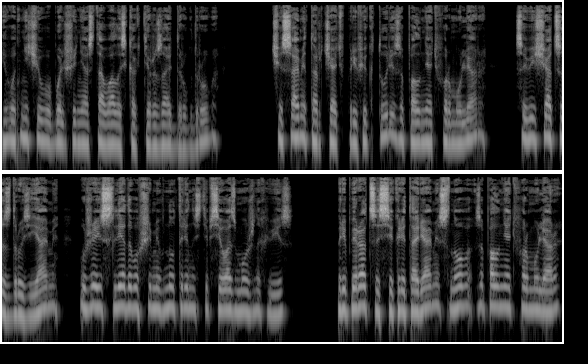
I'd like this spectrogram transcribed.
И вот ничего больше не оставалось, как терзать друг друга, часами торчать в префектуре, заполнять формуляры, совещаться с друзьями, уже исследовавшими внутренности всевозможных виз, припираться с секретарями, снова заполнять формуляры,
